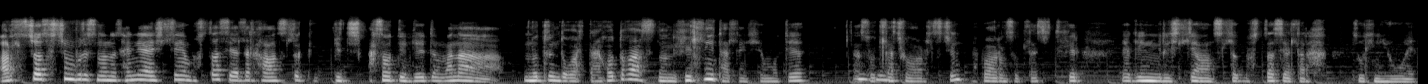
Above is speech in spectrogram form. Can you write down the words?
Оролцож орчин бүрээс нөгөө таны ажлын бусдаас ялгарх онцлог гэж асуудیں۔ Тэгээд манай өнөөдрийн дугаарт анх удаагаас нөгөө хэлний талын юм уу тий судлаач хүн оролцож байна. Япон орон судлаач. Тэгэхээр яг энэ мэрэгжлийн онцлог бусдаас ялгарх зүйл нь юу вэ?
